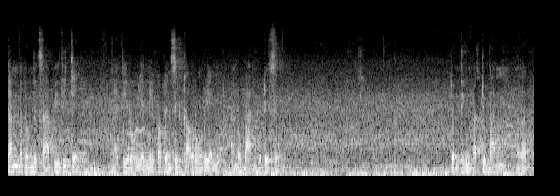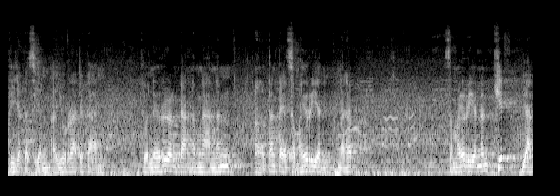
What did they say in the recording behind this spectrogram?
ชั้นประถมศึกษาปีที่7นะที่โรงเรียนนี้ก็เป็นสิทธิ์เก่าโรงเรียนอนุบาลพุทธิสงฆ์จนถึงปัจจุบันนะครับที่จะเกษียณอายุราชการ ส่วนในเรื่องการทำงานนั้นตั้งแต่สมัยเรียนนะครับ สมัยเรียนนั้นคิดอย่าง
